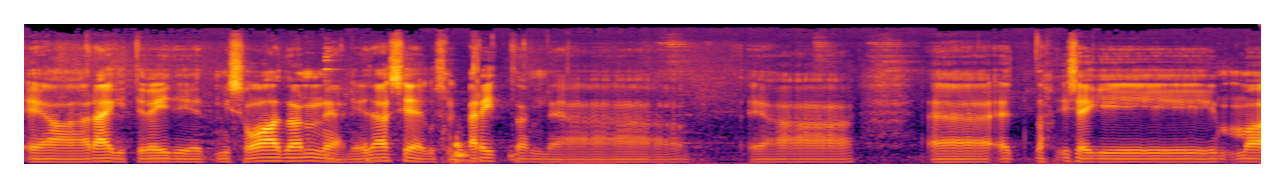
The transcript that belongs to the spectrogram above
ja räägiti veidi, et mis hoad on ja nii edasi ja kust need pärit on ja, ja äh, et noh, isegi ma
